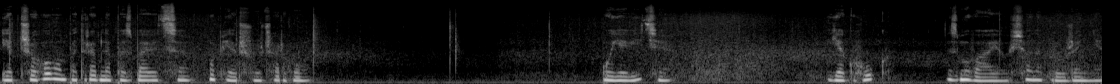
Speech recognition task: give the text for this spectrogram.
і ад чаго вам патрэбна пазбавіцца ў першую чаргу. Уявіце, як гук змывае ўсё напружанне.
